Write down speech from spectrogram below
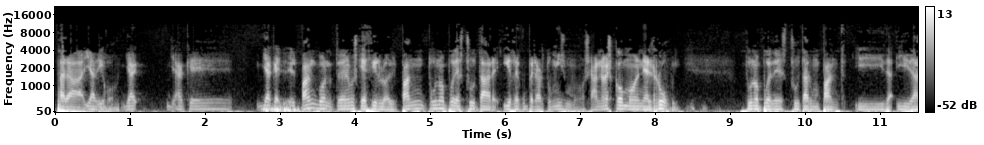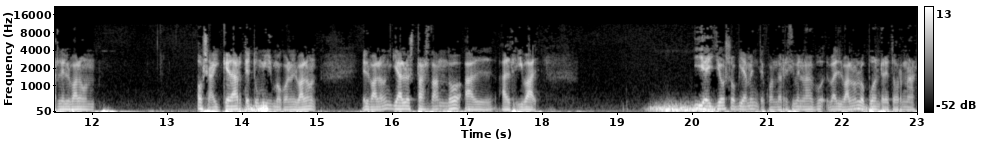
Para, ya digo, ya, ya que ya que el pan, bueno, tenemos que decirlo, el pan tú no puedes chutar y recuperar tú mismo, o sea, no es como en el rugby. Tú no puedes chutar un punt y, y darle el balón, o sea, y quedarte tú mismo con el balón. El balón ya lo estás dando al, al rival. Y ellos obviamente cuando reciben el balón lo pueden retornar.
